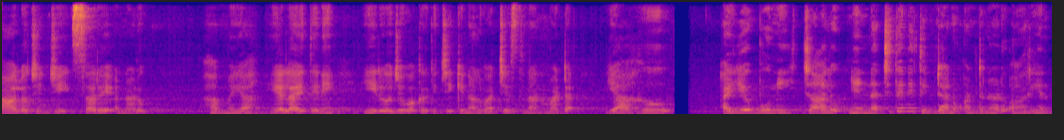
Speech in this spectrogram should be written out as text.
ఆలోచించి సరే అన్నాడు. అమ్మయ్య ఎలా అయితేనే ఈరోజు ఒకరికి చికెన్ అలవాటు చేస్తున్నాను అనమాట యాహూ! అయ్యో భూమి చాలు నేను నచ్చితేనే తింటాను అంటున్నాడు ఆర్యన్.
